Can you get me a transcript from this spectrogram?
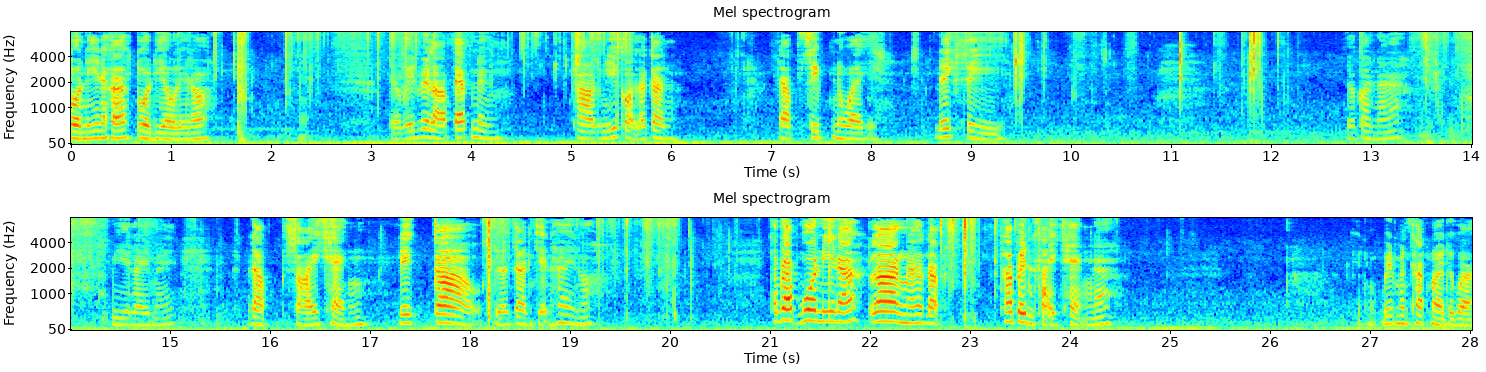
ตัวนี้นะคะ ตัวเดียวเลยเนาะเดี๋ยวเว้นเวลาแป๊บหนึ่งทาตรงนี้ก่อนแล้วกัน ดับสิบหน่วย เลขสี่ เดี๋ยวก่อนนะ มีอะไรไหม ดับสายแข็งเลขเก้าเดี๋ยวอาจารย์เขียนให้เนาะสำหรับงวดนี้นะ ล่างนะ ดับถ้าเป็นสายแข็งนะเว้นบรรทัดหน่อยดีกว่า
